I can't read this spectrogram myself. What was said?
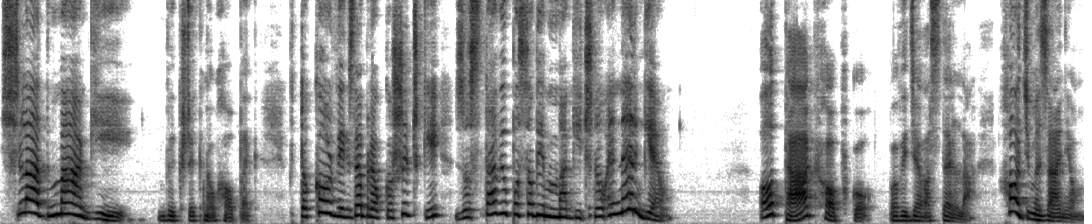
Ślad magii! wykrzyknął Hopek. Ktokolwiek zabrał koszyczki, zostawił po sobie magiczną energię. O tak, Hopku, powiedziała Stella. Chodźmy za nią.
